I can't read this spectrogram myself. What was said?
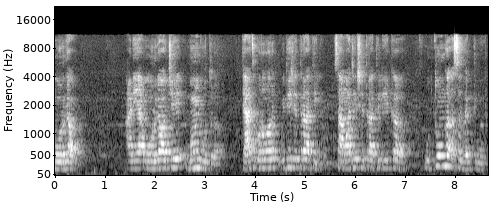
मोरगाव आणि या मोरगावचे भूमिपुत्र. त्याचबरोबर विधी क्षेत्रातील सामाजिक क्षेत्रातील एक उत्तुंग असं व्यक्तिमत्व.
